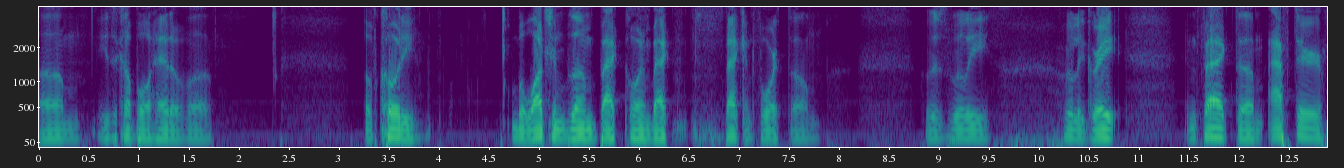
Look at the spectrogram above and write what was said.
Um, he's a couple ahead of uh, of Cody, but watching them back going back back and forth um, was really really great. In fact, um, after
